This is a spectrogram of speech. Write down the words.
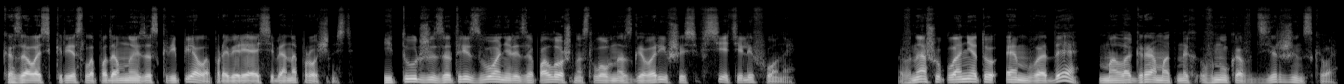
Казалось, кресло подо мной заскрипело, проверяя себя на прочность. И тут же затрезвонили заполошно, словно сговорившись, все телефоны. В нашу планету МВД, малограмотных внуков Дзержинского,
